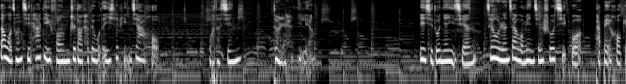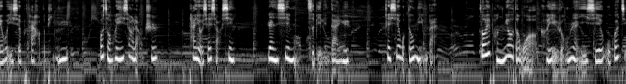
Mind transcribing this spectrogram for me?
当我从其他地方知道他对我的一些评价后，我的心顿然一凉。一起多年以前，曾有人在我面前说起过他背后给我一些不太好的评语，我总会一笑了之。他有些小性、任性、自比林黛玉，这些我都明白。作为朋友的我，可以容忍一些无关紧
